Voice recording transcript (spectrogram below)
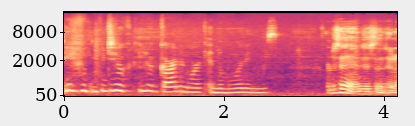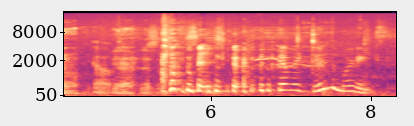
Do you, you do your garden work in the mornings? I'm just saying, just in general. Oh, Yeah, just. I'm like, do it in the mornings.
